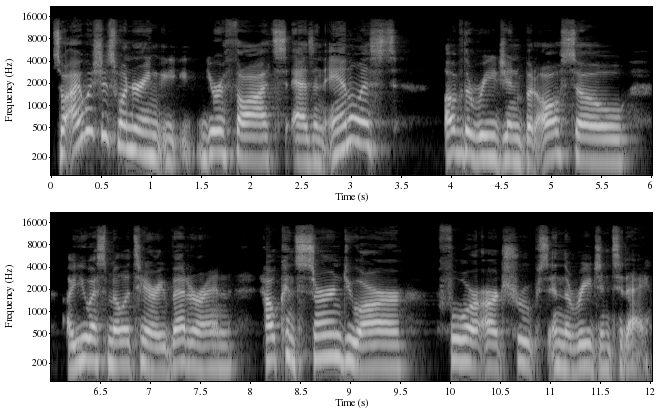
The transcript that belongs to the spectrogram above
So I was just wondering your thoughts as an analyst of the region, but also a U.S. military veteran, how concerned you are for our troops in the region today.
